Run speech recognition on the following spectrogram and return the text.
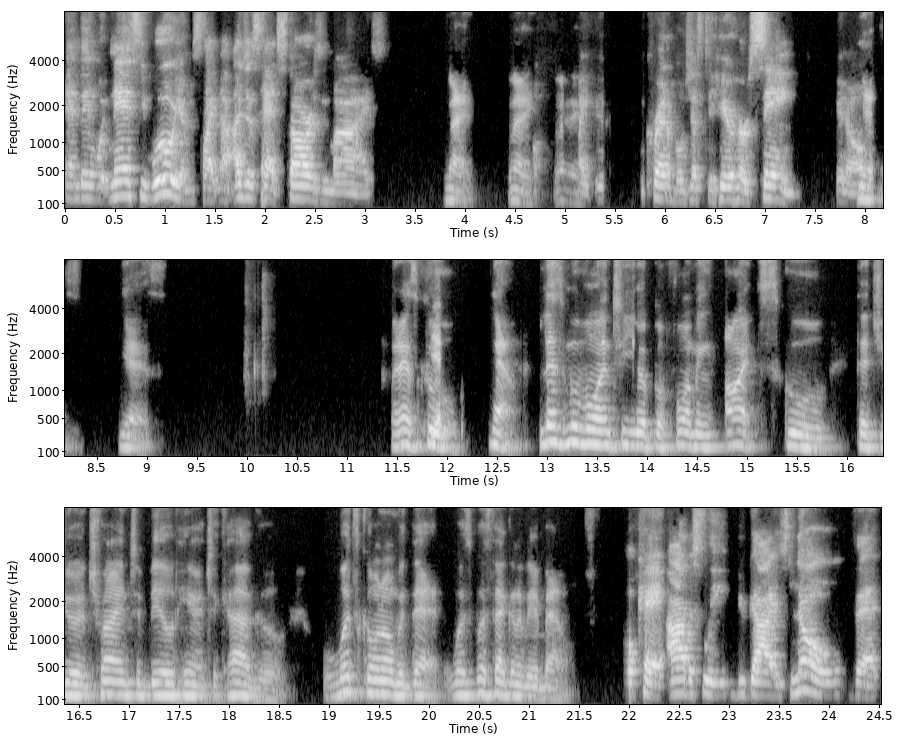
And then with Nancy Williams, like I just had stars in my eyes. Right. Right. Right. Like incredible just to hear her sing. You know. Yes. Yes. But that's cool. Yeah. Now, let's move on to your performing arts school that you're trying to build here in Chicago. What's going on with that? What's what's that going to be about? Okay, obviously, you guys know that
